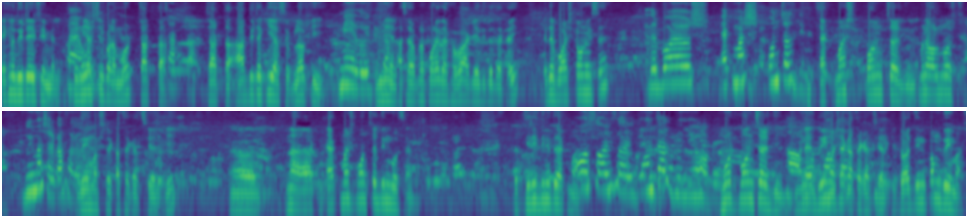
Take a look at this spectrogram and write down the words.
এখানে দুইটাই ফিমেল আপনি হ্যাঁ, নিয়ে আসছেন কটা? মোট চারটা? চারটা। আর দুইটা কি আছে? ওগুলো কি? মেল ওই দুটা মেল আচ্ছা আপনার পরে দেখাবো আগে দুটো দেখাই। এদের বয়স কেমন হয়েছে? এদের বয়স এক মাস পঞ্চাশ দিন। এক মাস পঞ্চাশ দিন। মানে অলমোস্ট দুই মাসের কাছাকাছি। দুই মাসের কাছাকাছি আর কি। না এক- মাস পঞ্চাশ দিন বলছেন। তিরিশ দিনই তো এক মাস। ও সরি সরি পঞ্চাশ দিনই হবে। মোট পঞ্চাশ দিন হ্যাঁ, মানে দুই মাসের কাছাকাছি আর কি দশ দিন কম দুই মাস।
